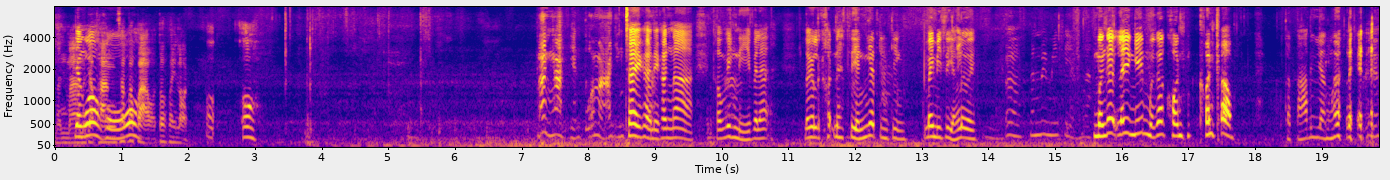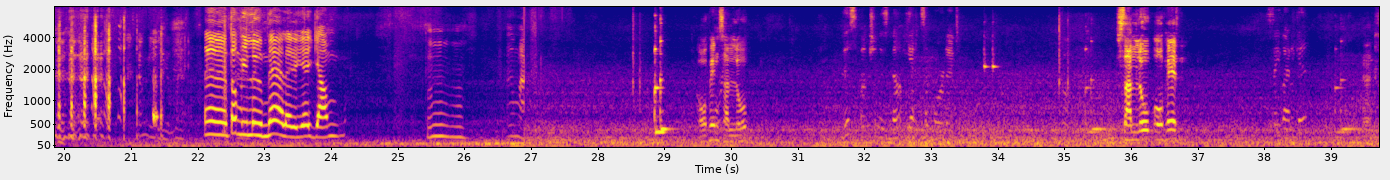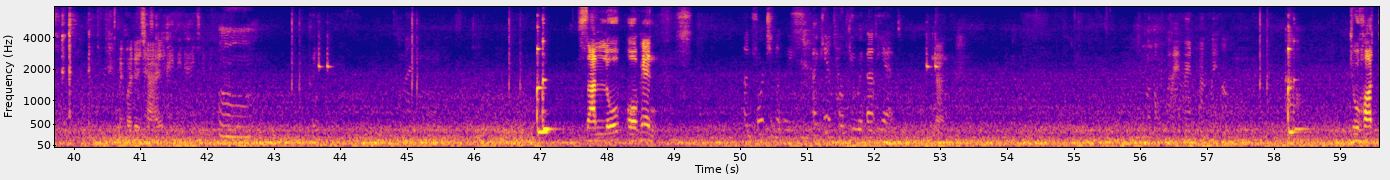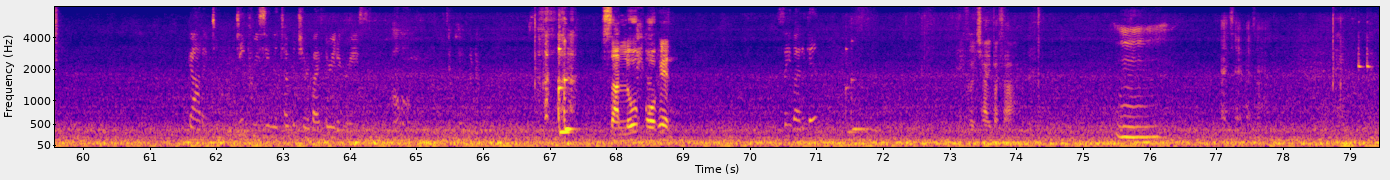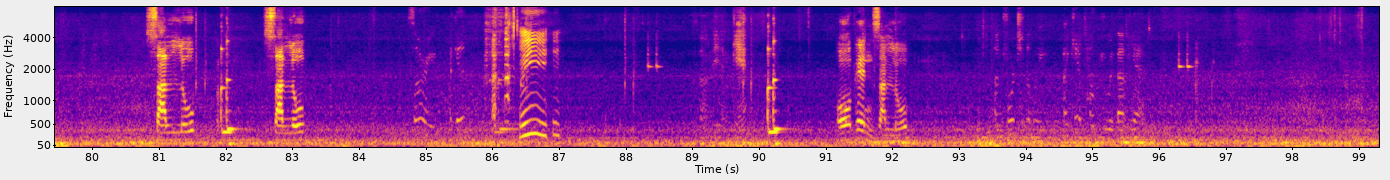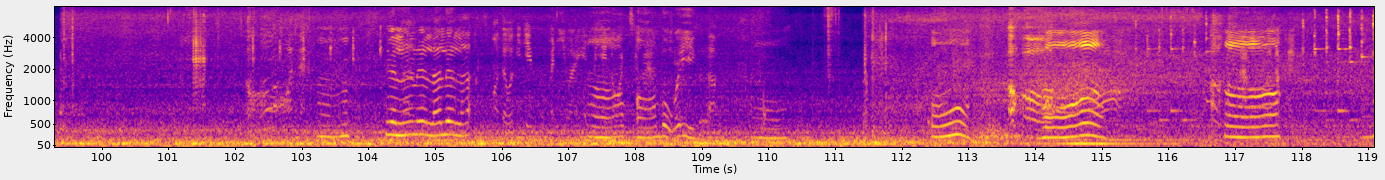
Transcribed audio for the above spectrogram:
มันมายังมันว่าจะพังโอ้โหซับเปล่าๆต้องไฟหลอดโอ้นั่นไงเห็นตัวหมาจริงใช่ค่ะในข้างหน้า เขาวิ่งหนีไปแล้ว แล้วเขาเนี่ยเสียงเงียบจริง ๆ ไม่มีเสียงเลย เออ มันไม่มีเสียงว่ะเหมือนกับแล้วอย่างนี้เหมือนกับคนคนขับสตาร์ทหรือยังวะเลย ต้องมีอยู่แหละเออ ต้องมีลืมแน่อะไรอย่างเงี้ยย้ำอืมเออหมาโอเพนซันลูป This function is not yet supported. ซันลูปโอเพน Say that again. นั่นไม่ค่อยได้ใช้ใช้ไม่ได้ใช่ไหมอืมซันลูปโอเพน Unfortunately, I can't help you with that yet. นั่นมันบอกหมายมันฟังไม่ออก too hot Got it. Decreasing the temperature by 3 degrees. โอ้จะเพิ่มมันซันลูปโอเพน Say that again. ไม่เคยใช้ภาษา อืมใช่ใช่ภาษาซันลูปซันลูป Sorry, again. เฮ้ยก็เรียกแก๊สโอเพนซันลูป Unfortunately,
